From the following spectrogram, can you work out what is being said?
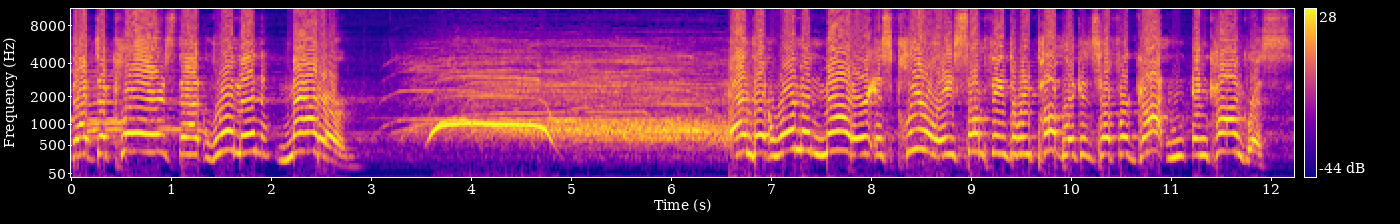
that declares that women matter. And that women matter is clearly something the Republicans have forgotten in Congress.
